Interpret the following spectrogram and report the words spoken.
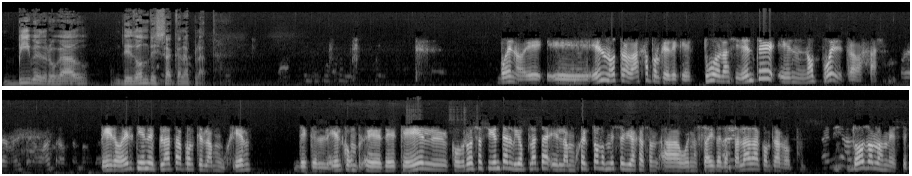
vive drogado, ¿de dónde saca la plata? Bueno, eh, eh, él no trabaja porque de que tuvo el accidente él no puede trabajar. Pero él tiene plata porque la mujer de que él eh, de que él cobró ese accidente le dio plata eh, la mujer todos los meses viaja a, Buenos Aires a la Salada a comprar ropa. Todos los meses.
